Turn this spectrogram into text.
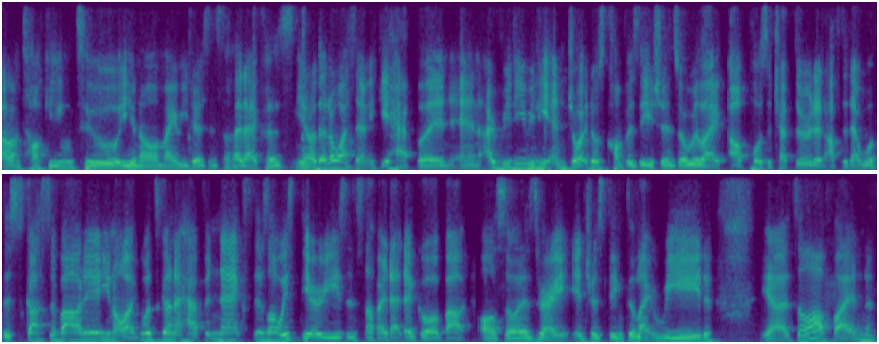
um, talking to you know my readers and stuff like that because you know they're the ones that make it happen, and I really, really enjoyed those conversations. where we're like, I'll post a chapter, then after that we'll discuss about it. You know, like what's gonna happen next. There's always theories and stuff like that that go about. Also, it's very interesting to like read. Yeah, it's a lot of fun.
